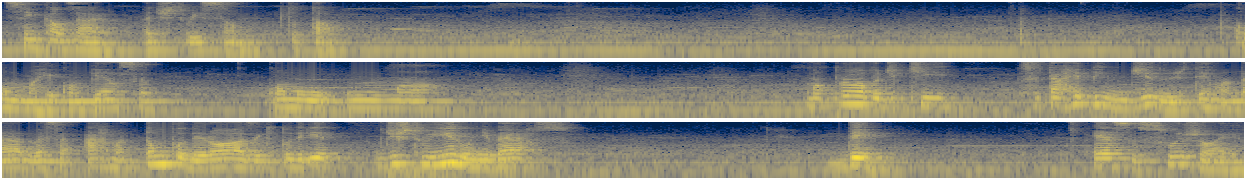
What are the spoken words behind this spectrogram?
sem causar a destruição total. Como uma recompensa, como uma, uma prova de que você está arrependido de ter mandado essa arma tão poderosa que poderia destruir o universo. Dê essa sua joia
